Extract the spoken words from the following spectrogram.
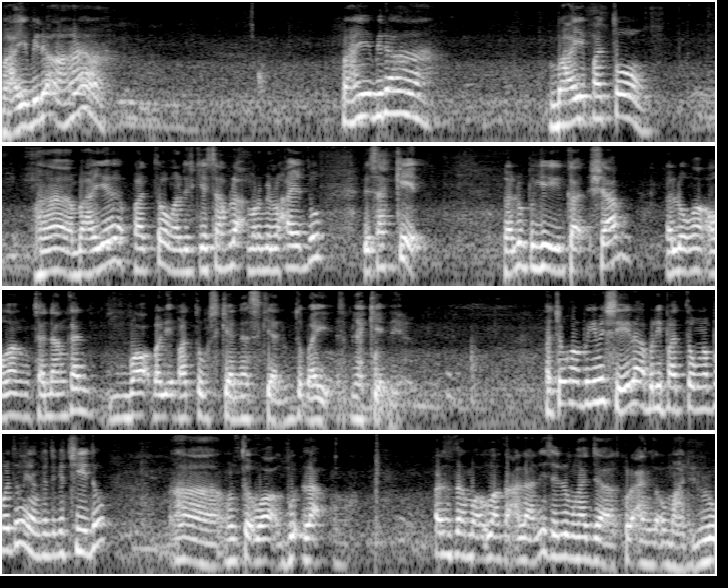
Bahaya bid'ah ha? Bahaya bid'ah Bahaya patung Ha, bahaya patung ada kisah pula Amr bin Luhai tu dia sakit. Lalu pergi kat Syam, lalu orang-orang cadangkan bawa balik patung sekian dan sekian untuk baik penyakit dia. Macam orang pergi Mesir lah beli patung apa tu yang kecil-kecil tu. Ha, untuk bawa good luck. Pasal tambah Allah Ta'ala ni Saya dulu mengajar Quran kat rumah dia. Dulu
